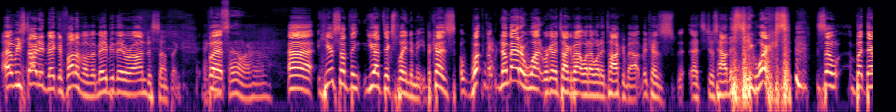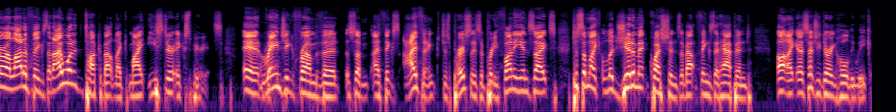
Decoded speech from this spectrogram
uh, we started making fun of him, and maybe they were onto something but so. Uh-huh. Uh, here's something you have to explain to me because what, no matter what, we're going to talk about what I want to talk about because that's just how this thing works. so, but there are a lot of things that I wanted to talk about, like my Easter experience, and okay. ranging from the some I think I think just personally some pretty funny insights to some like legitimate questions about things that happened uh, like essentially during Holy Week,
